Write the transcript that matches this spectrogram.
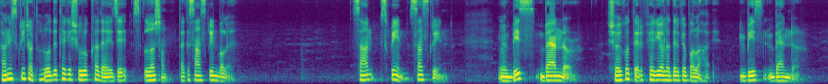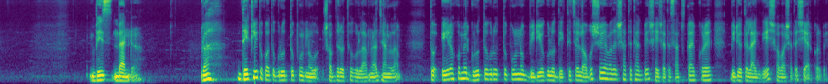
সানস্ক্রিন অর্থ রোদে থেকে সুরক্ষা দেয় যে লোশন, তাকে সানস্ক্রিন বলে। Sunscreen sunscreen. বিস ব্যান্ডার, সৈকতের ফেরিওয়ালাদেরকে বলা হয়। বিস ব্যান্ডার। বিস ব্যান্ডার। রাহ, দেখলি তো কত গুরুত্বপূর্ণ শব্দের অর্থগুলো আমরা জানলাম। তো এই রকমের গুরুত্ব গুরুত্বপূর্ণ ভিডিওগুলো দেখতে চাইলে অবশ্যই আমাদের সাথে থাকবে, সেই সাথে সাবস্ক্রাইব করে ভিডিওতে লাইক দিয়ে সবার সাথে শেয়ার করবে।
